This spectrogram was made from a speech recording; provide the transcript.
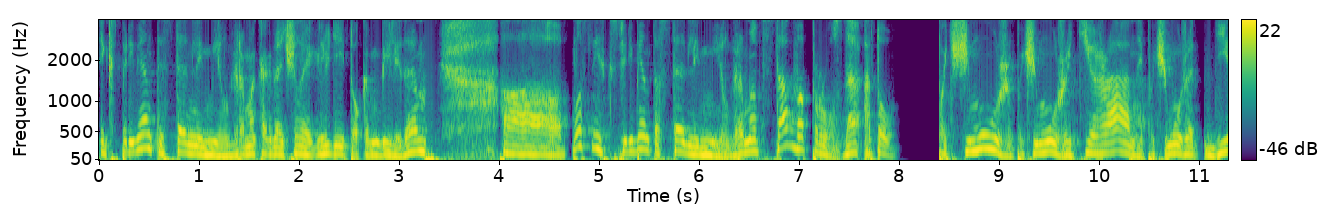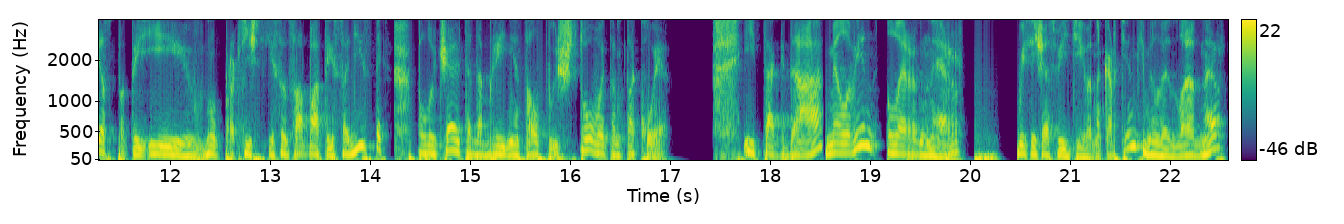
эксперименты Стэнли Милгрома, когда человек, людей током били, да, а после экспериментов Стэнли Милгрома встал вопрос, да, о том, Почему же, почему же тираны, почему же деспоты и ну, практически социопаты и садисты получают одобрение толпы? Что в этом такое? И тогда Мелвин Лернер, вы сейчас видите его на картинке, Мелвин Лернер,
